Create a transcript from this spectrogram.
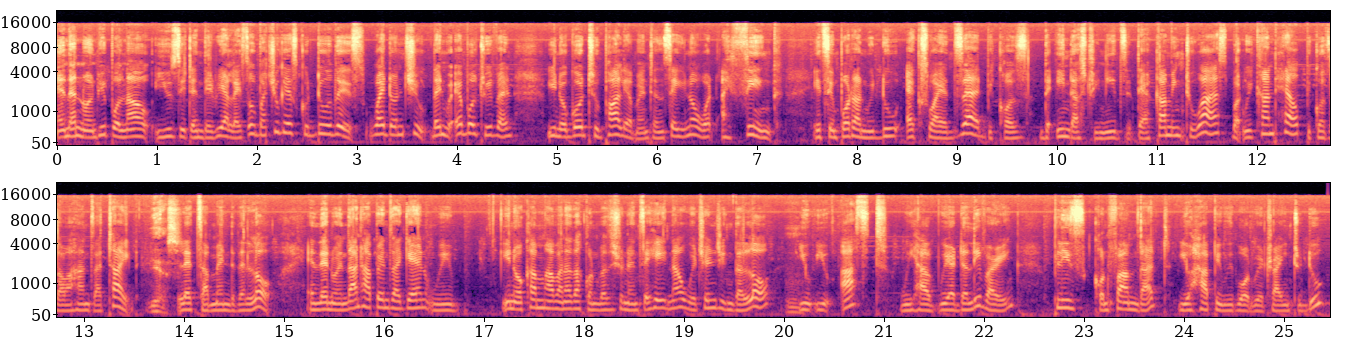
And then when people now use it and they realize, oh, but you guys could do this, why don't you? Then we're able to even, you know, go to parliament and say, you know what, I think it's important we do X, Y, and Z because the industry needs it. They're coming to us, but we can't help because our hands are tied. Yes. Let's amend the law. And then when that happens again, we you know come have another conversation and say hey now we're changing the law mm. you you asked we have we are delivering please confirm that you're happy with what we're trying to do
